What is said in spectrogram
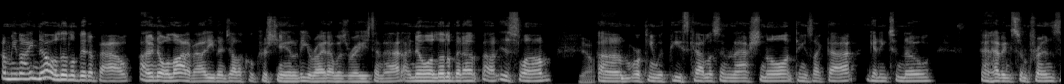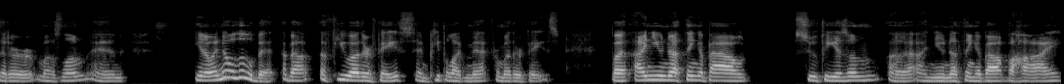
i mean i know a little bit about i know a lot about evangelical christianity right i was raised in that i know a little bit about islam yeah. um, working with peace catalyst international and things like that getting to know and having some friends that are muslim and you know i know a little bit about a few other faiths and people i've met from other faiths but i knew nothing about sufism uh, i knew nothing about baha'i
